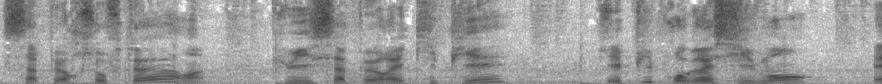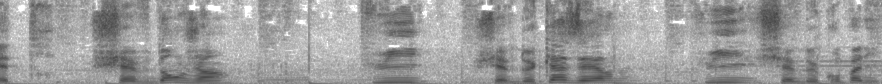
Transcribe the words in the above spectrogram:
sapeur-sauveteur, puis sapeur-équipier, et puis progressivement être chef d'engin, puis chef de caserne, puis chef de compagnie.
